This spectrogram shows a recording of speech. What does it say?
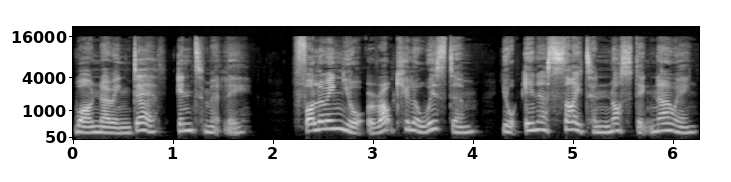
while knowing death intimately, following your oracular wisdom, your inner sight and Gnostic knowing,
